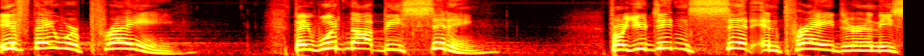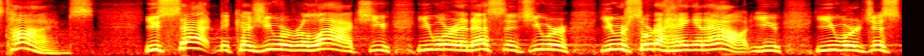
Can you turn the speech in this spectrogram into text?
if they were praying, they would not be sitting, for you didn't sit and pray during these times. You sat because you were relaxed. You, you were, in essence, you were, you were sort of hanging out. You, you were just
